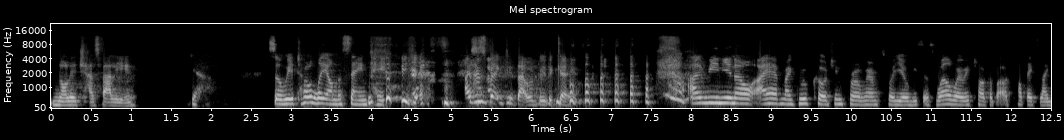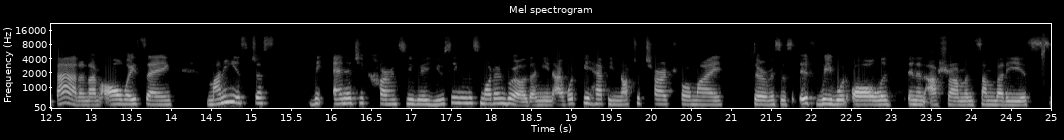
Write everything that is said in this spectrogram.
knowledge has value. Yeah so we're totally on the same page yes i suspected that would be the case I mean, you know, I have my group coaching programs for yogis as well, where we talk about topics like that. And I'm always saying money is just the energy currency we're using in this modern world. I mean, I would be happy not to charge for my services if we would all live in an ashram and somebody is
